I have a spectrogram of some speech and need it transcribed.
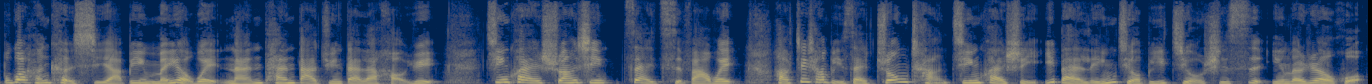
不过很可惜啊，并没有为南滩大军带来好运。金块双星再次发威。好，这场比赛中场金块是以一百零九比九十四赢了热火，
